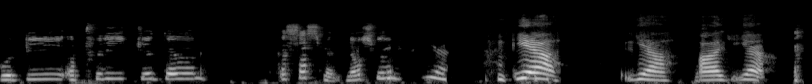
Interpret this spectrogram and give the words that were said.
would be a pretty good um, assessment. No, Scoop? Yeah. Yeah. Yeah. Uh yeah.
